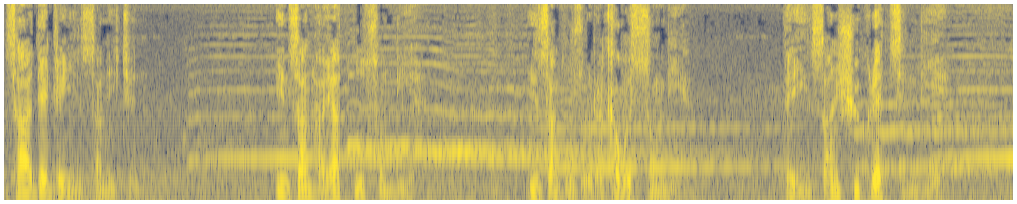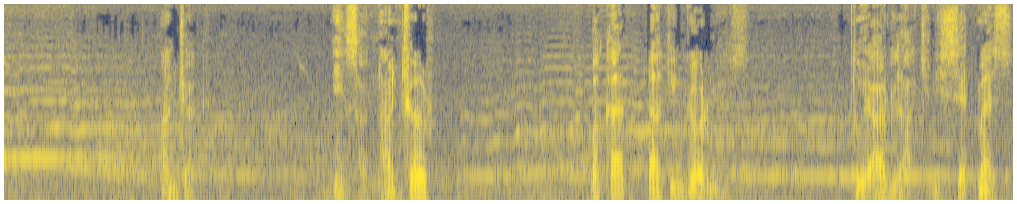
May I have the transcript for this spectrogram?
sadece insan için. İnsan hayat bulsun diye. İnsan huzura kavuşsun diye. Ve insan şükretsin diye. Ancak insan nankör. Bakar lakin görmez. Duyar lakin hissetmez.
